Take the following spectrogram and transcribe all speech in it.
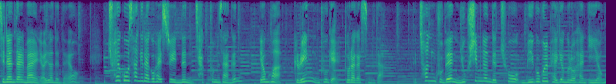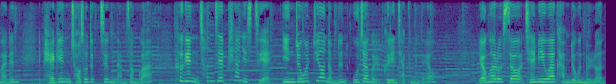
지난달 말 열렸는데요. 최고상이라고 할 수 있는 작품상은 영화 그린북에 돌아갔습니다. 1960년대 초 미국을 배경으로 한 이 영화는 백인 저소득층 남성과 흑인 천재 피아니스트의 인종을 뛰어넘는 우정을 그린 작품인데요. 영화로서 재미와 감동은 물론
